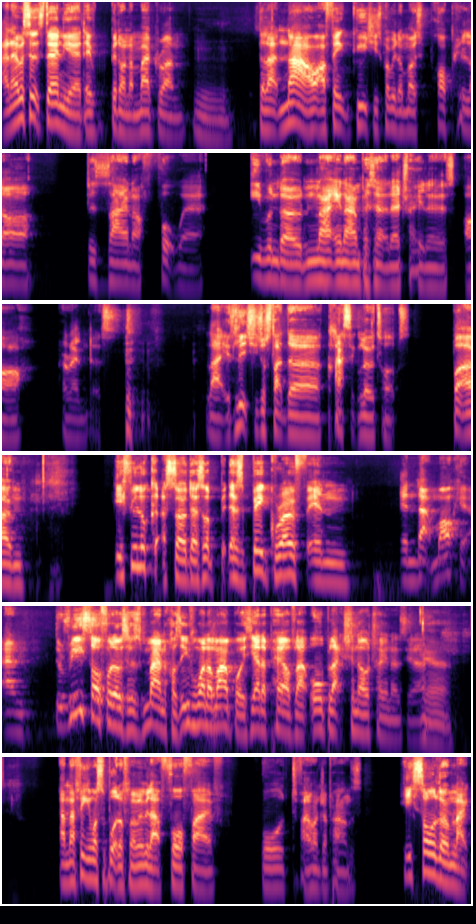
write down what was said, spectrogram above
And ever since then, yeah, they've been on a mad run. Hmm. So like now, I think Gucci is probably the most popular designer footwear, even though ninety nine percent of their trainers are horrendous. like it's literally just like the classic low tops. But um, if you look, at, so there's a there's big growth in in that market, and the resale for those is man because even one of my boys he had a pair of like all black Chanel trainers, yeah, Yeah. and I think he must have bought them for maybe like four or five, four to five hundred pounds. He sold them like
